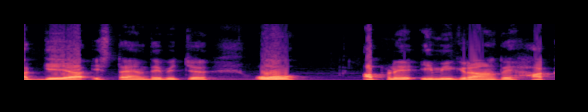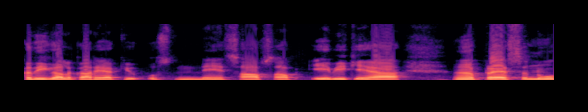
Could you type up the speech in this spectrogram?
ਅੱਗੇ ਆ ਇਸ ਟਾਈਮ ਦੇ ਵਿੱਚ, ਉਹ ਆਪਣੇ ਇਮੀਗ੍ਰਾਂਟ ਦੇ ਹੱਕ ਦੀ ਗੱਲ ਕਰ ਰਿਹਾ ਕਿ ਉਸ ਨੇ ਸਾਫ਼-ਸਾਫ਼ ਇਹ ਵੀ ਕਿਹਾ ਪ੍ਰੈਸ ਨੂੰ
